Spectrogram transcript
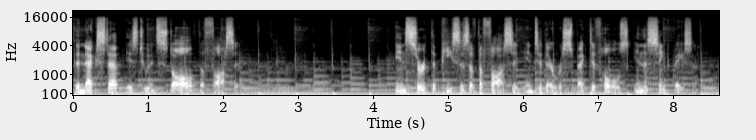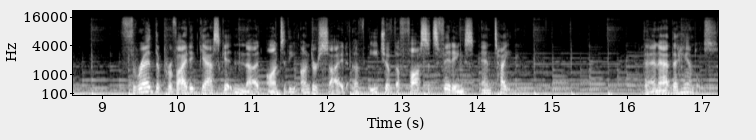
The next step is to install the faucet. Insert the pieces of the faucet into their respective holes in the sink basin. Thread the provided gasket and nut onto the underside of each of the faucet's fittings and tighten. Then add the handles.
